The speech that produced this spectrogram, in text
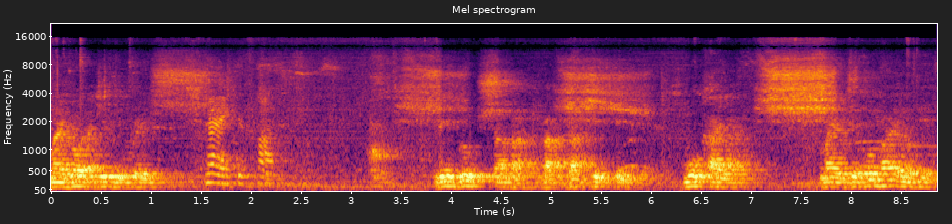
My God, I give you praise. Thank you, Father. Lego Shaba Bakake Mokaya. My Jehovah Elohim.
